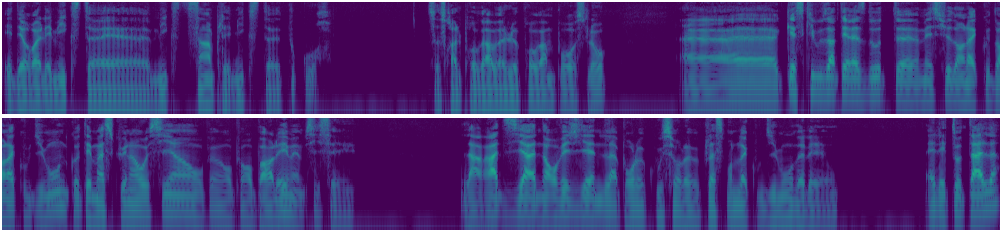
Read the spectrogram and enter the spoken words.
et des relais mixtes, euh, mixtes simples et mixtes tout court. Ce sera le programme, le programme pour Oslo. Euh, qu'est-ce qui vous intéresse d'autre, euh, messieurs, dans la, dans la Coupe du Monde? Côté masculin aussi, hein, on, peut, on peut en parler, même si c'est la razzia norvégienne, là, pour le coup, sur le classement de la Coupe du Monde, elle est, elle est totale.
